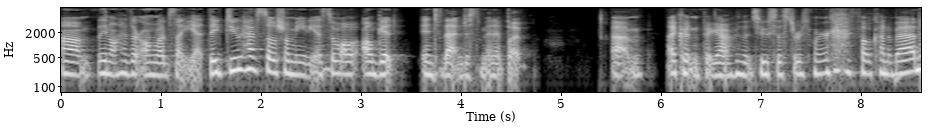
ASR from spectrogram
Um, they don't have their own website yet. They do have social media, so I'll, I'll get into that in just a minute, but um, I couldn't figure out who the two sisters were. I felt kind of bad.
